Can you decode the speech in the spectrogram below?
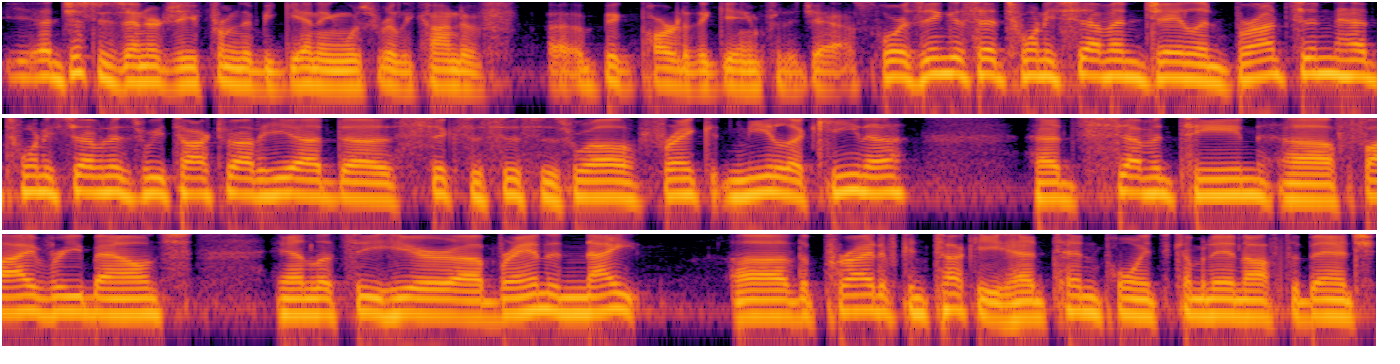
yeah, just his energy from the beginning was really kind of a big part of the game for the Jazz. Porzingis had 27. Jalen Brunson had 27, as we talked about. He had uh, six assists as well. Frank Ntilikina had 17, uh, five rebounds. And let's see here, uh, Brandon Knight, uh, the pride of Kentucky, had 10 points coming in off the bench.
